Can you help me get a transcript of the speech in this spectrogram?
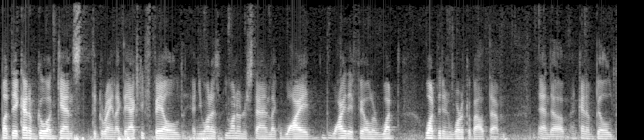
but they kind of go against the grain. Like they actually failed, and you want to you want to understand like why why they failed or what what didn't work about them, and um, and kind of build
